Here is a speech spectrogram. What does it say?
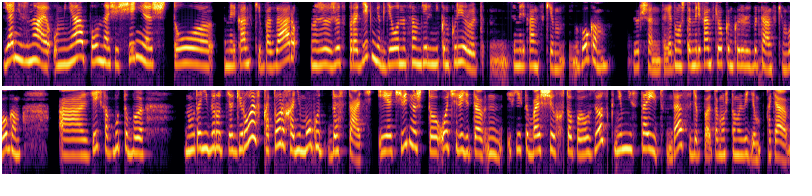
Я не знаю, у меня полное ощущение, что американский базар, он живет в парадигме, где он на самом деле не конкурирует с американским Вогом совершенно. Я думаю, что американский Вог конкурирует с британским Вогом, а здесь как будто бы ну вот они берут тех героев, которых они могут достать. И очевидно, что очереди там из каких-то больших топовых звезд к ним не стоит, да, судя по тому, что мы видим. Хотя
